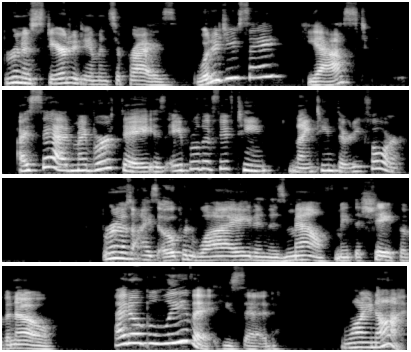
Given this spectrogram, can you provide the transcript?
Bruno stared at him in surprise. What did you say? he asked. I said my birthday is April the 15th, 1934. Bruno's eyes opened wide and his mouth made the shape of an O. I don't believe it, he said. Why not?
